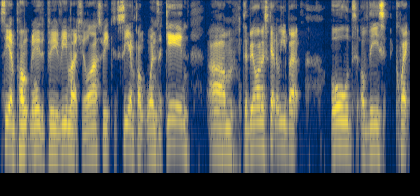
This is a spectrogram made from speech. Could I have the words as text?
CM Punk Rene Dupree rematch for last week. CM Punk wins again. Um, to be honest, getting a wee bit old of these quick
